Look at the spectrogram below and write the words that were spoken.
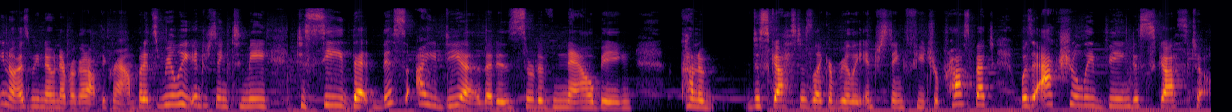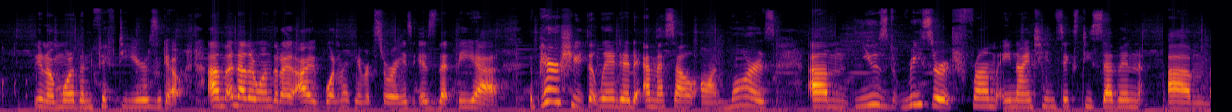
you know, as we know, never got off the ground. But it's really interesting to me to see that that this idea that is sort of now being kind of discussed as like a really interesting future prospect was actually being discussed you know more than 50 years ago. Um, another one that I, I, one of my favorite stories is that the uh, the parachute that landed MSL on Mars um, used research from a 1967 um,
